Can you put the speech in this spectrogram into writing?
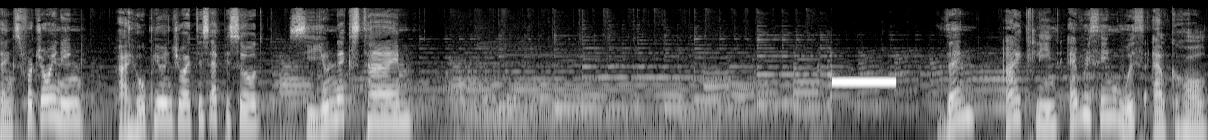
Thanks for joining. I hope you enjoyed this episode. See you next time. Then I cleaned everything with alcohol.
